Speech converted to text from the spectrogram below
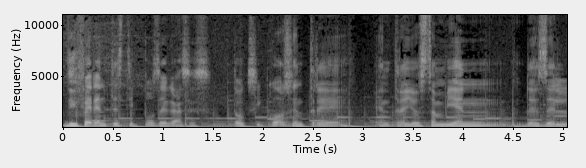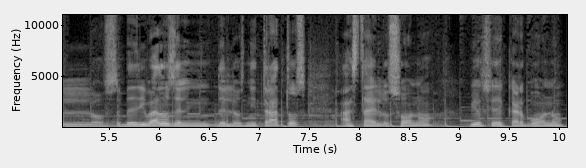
diferentes tipos de gases tóxicos, entre, entre ellos también desde los derivados de los nitratos hasta el ozono, dióxido de carbono,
